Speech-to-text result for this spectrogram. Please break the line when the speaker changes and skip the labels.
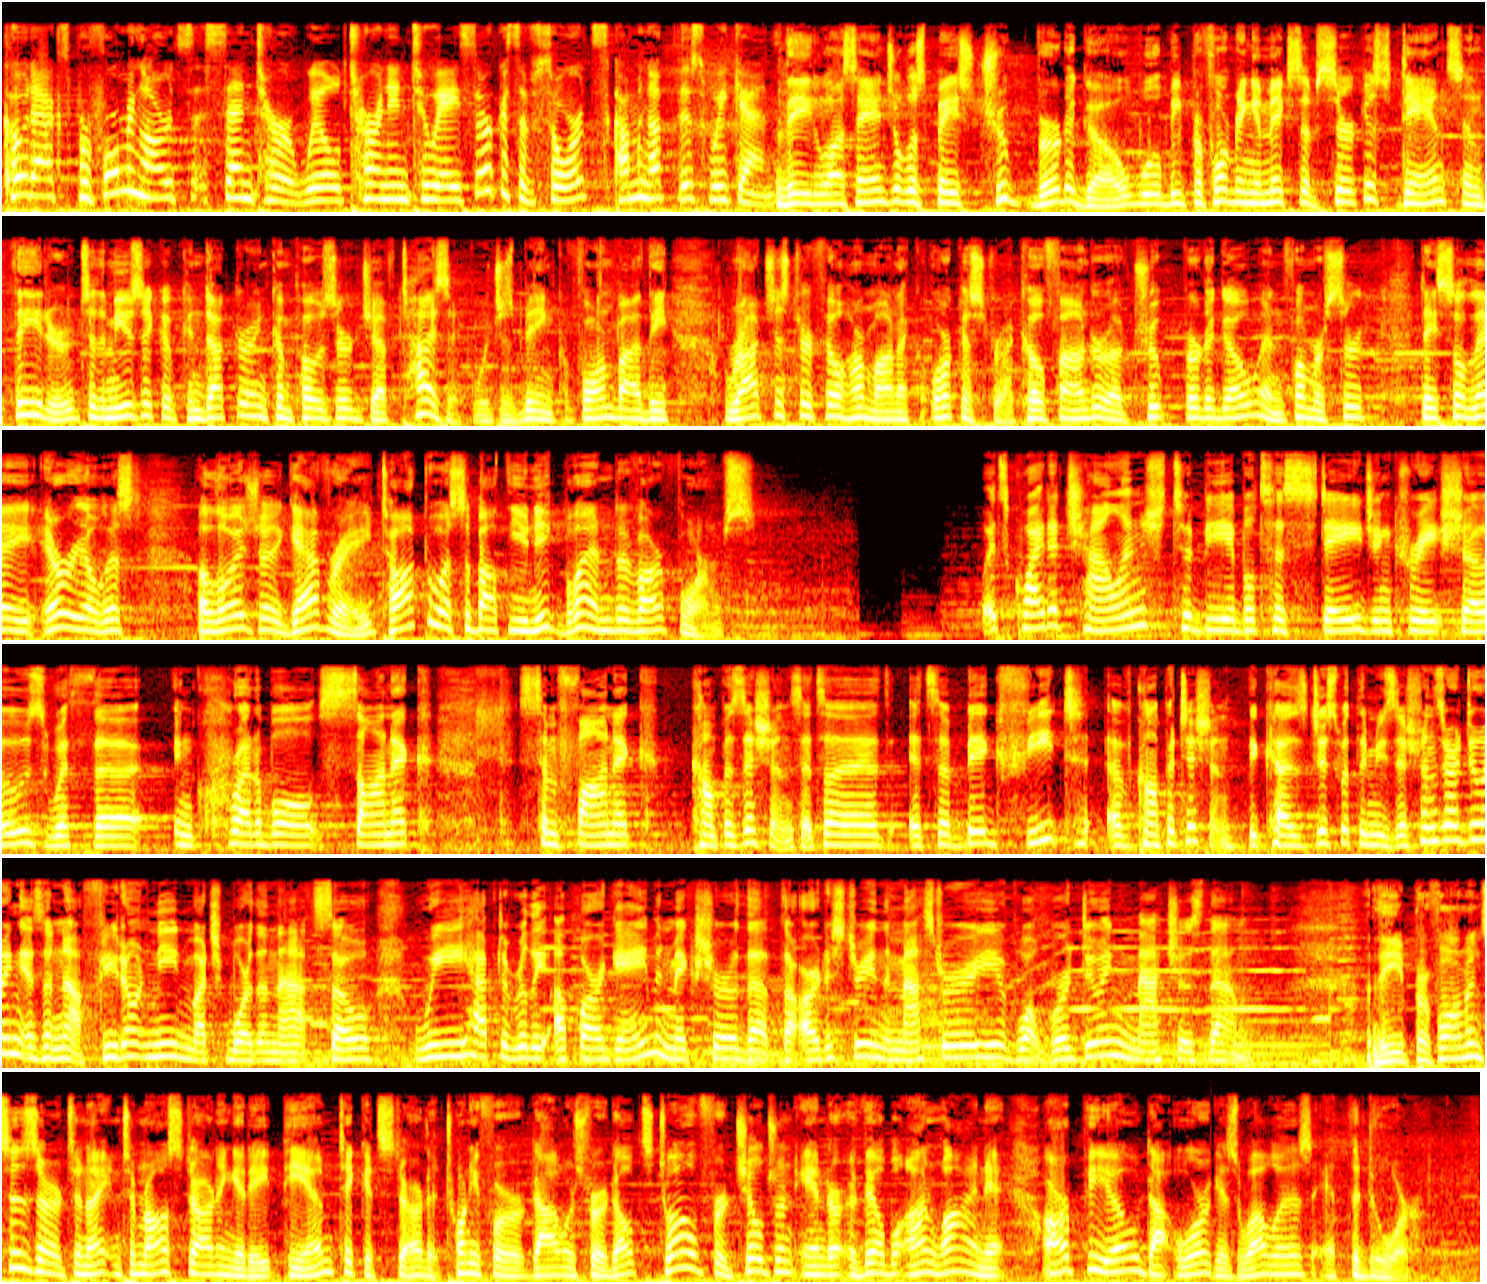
Kodak's Performing Arts Center will turn into a circus of sorts coming up this weekend.
The Los Angeles-based troupe Vertigo will be performing a mix of circus, dance, and theater to the music of conductor and composer Jeff Tyzik, which is being performed by the Rochester Philharmonic Orchestra. Co-founder of Troupe Vertigo and former Cirque du Soleil aerialist Aloysia Gavre talked to us about the unique blend of art forms.
It's quite a challenge to be able to stage and create shows with the incredible sonic, symphonic compositions. It's a, it's a big feat of competition because just what the musicians are doing is enough. You don't need much more than that. So we have to really up our game and make sure that the artistry and the mastery of what we're doing matches them.
The performances are tonight and tomorrow starting at 8 p.m. Tickets start at $24 for adults, 12 for children, and are available online at rpo.org as well as at the door.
